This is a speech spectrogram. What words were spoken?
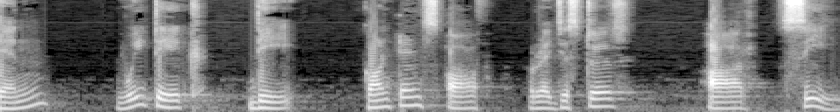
then we take the contents of register RC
